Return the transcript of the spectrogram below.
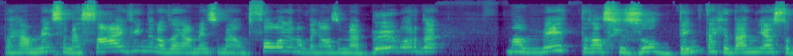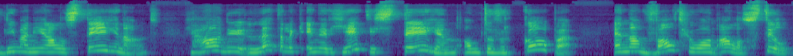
dan gaan mensen mij saai vinden, of dan gaan mensen mij ontvolgen, of dan gaan ze mij beu worden. Maar weet dat als je zo denkt, dat je dan juist op die manier alles tegenhoudt. Je houdt je letterlijk energetisch tegen om te verkopen. En dan valt gewoon alles stil.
